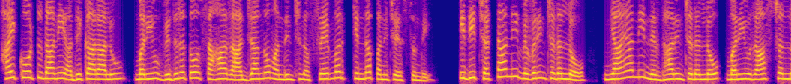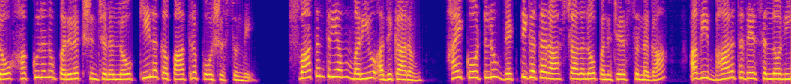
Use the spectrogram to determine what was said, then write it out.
హైకోర్టు దాని అధికారాలు మరియు విధులతో సహా రాజ్యాంగం అందించిన ఫ్రేమ్వర్క్ కింద పనిచేస్తుంది. ఇది చట్టాన్ని వివరించడంలో న్యాయాన్ని నిర్ధారించడంలో మరియు రాష్ట్రంలో హక్కులను పరిరక్షించడంలో కీలక పాత్ర పోషిస్తుంది. స్వాతంత్ర్యం మరియు అధికారం హైకోర్టులు వ్యక్తిగత రాష్ట్రాలలో పనిచేస్తుండగా అవి భారతదేశంలోని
